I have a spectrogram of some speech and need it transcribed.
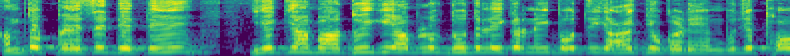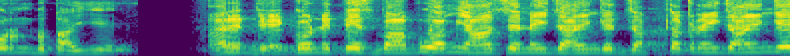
हम तो पैसे देते हैं। ये क्या बात हुई कि आप लोग दूध लेकर नहीं पहुँचे? यहाँ क्यों खड़े हैं? मुझे फ़ौरन बताइए। अरे देखो नितेश बाबू, हम यहाँ से नहीं जाएँगे। जब तक नहीं जाएँगे,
